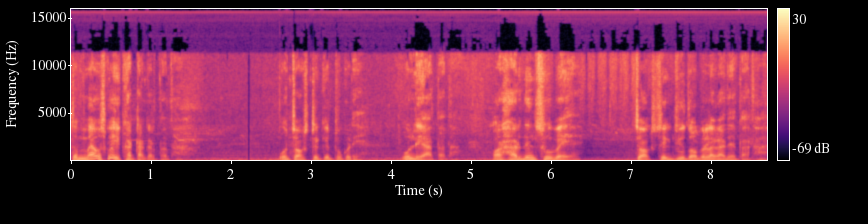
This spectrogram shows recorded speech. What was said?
तो मैं उसको इकट्ठा करता था। वो चॉकस्टिक के टुकड़े वो ले आता था और हर दिन सुबह चॉकस्टिक जूतों पे लगा देता था।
